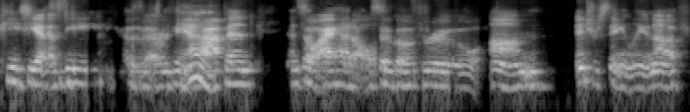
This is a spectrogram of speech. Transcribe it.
PTSD because of everything Yeah. that happened. And so I had to also go through, um, interestingly enough,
